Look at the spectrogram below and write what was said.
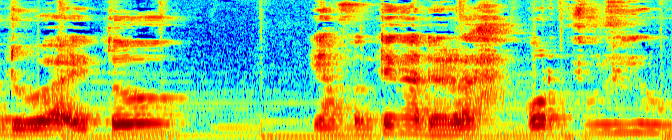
kedua itu yang penting adalah portfolio.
